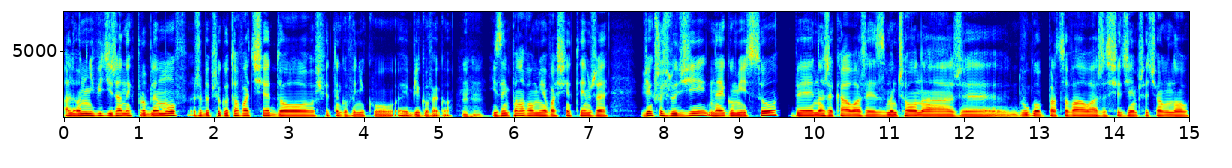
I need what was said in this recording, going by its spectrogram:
ale on nie widzi żadnych problemów, żeby przygotować się do świetnego wyniku y, biegowego. Mhm. I zaimponował mnie właśnie tym, że większość ludzi na jego miejscu by narzekała, że jest zmęczona, że długo pracowała, że się dzień przeciągnął.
